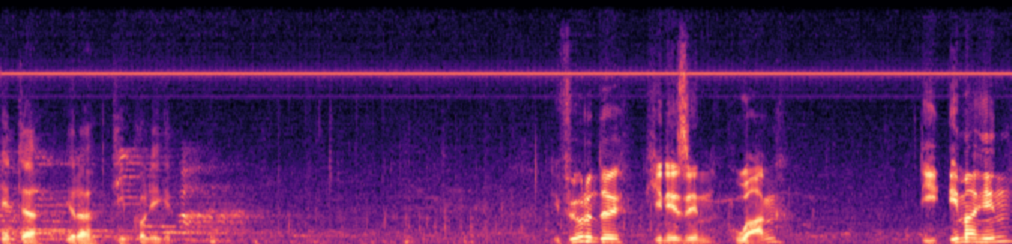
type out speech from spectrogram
hinter ihrer Teamkollegin. Die führende Chinesin Huang, die immerhin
